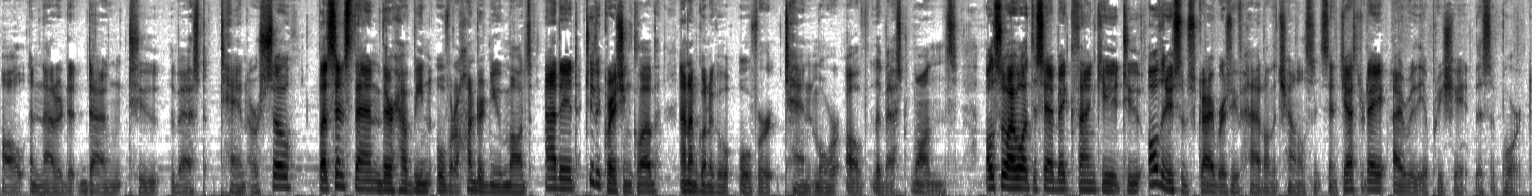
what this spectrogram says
all and narrowed it down to the best 10 or so. But since then there have been over 100 new mods added to the Creation Club and I'm going to go over 10 more of the best ones. Also, I want to say a big thank you to all the new subscribers we've had on the channel since, since yesterday. I really appreciate the support.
